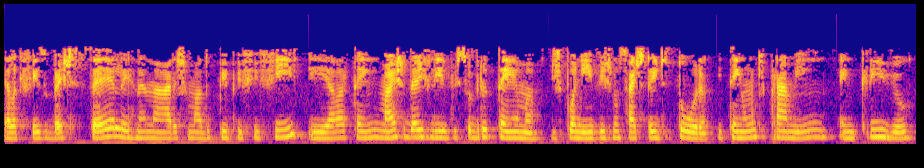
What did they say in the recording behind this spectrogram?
ela que fez o best-seller né, na área chamado Pipi Fifi, e ela tem mais de 10 livros sobre o tema disponíveis no site da editora. E tem um que para mim é incrível,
